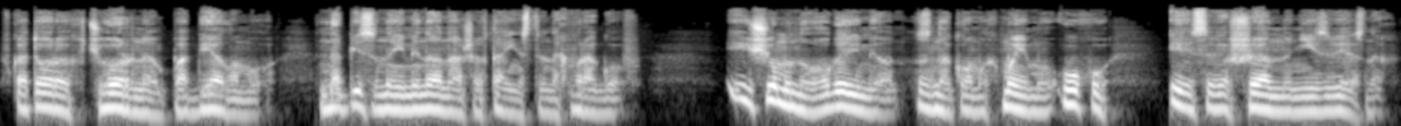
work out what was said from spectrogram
в которых черным по белому написаны имена наших таинственных врагов. И еще много имен, знакомых моему уху и совершенно неизвестных.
